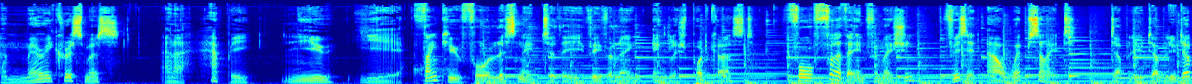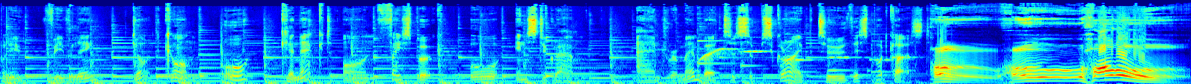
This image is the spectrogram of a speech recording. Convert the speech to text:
a Merry Christmas and a Happy New Year. Thank you for listening to the Vivaling English podcast. For further information, visit our website www.vivaling.com or connect on Facebook or Instagram. And remember to subscribe to this podcast. Ho, ho, ho!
